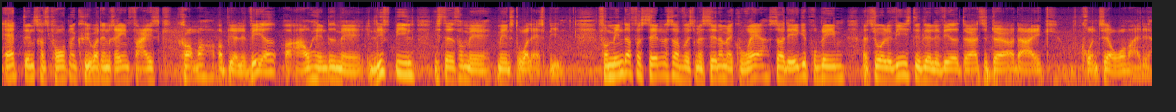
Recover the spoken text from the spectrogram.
at den transport, man køber, den rent faktisk kommer og bliver leveret og afhentet med en liftbil, i stedet for med, med en stor lastbil. For mindre forsendelser, hvis man sender med kurér, så er det ikke et problem. Naturligvis, det bliver leveret dør til dør, og der er ikke grund til at overveje det.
